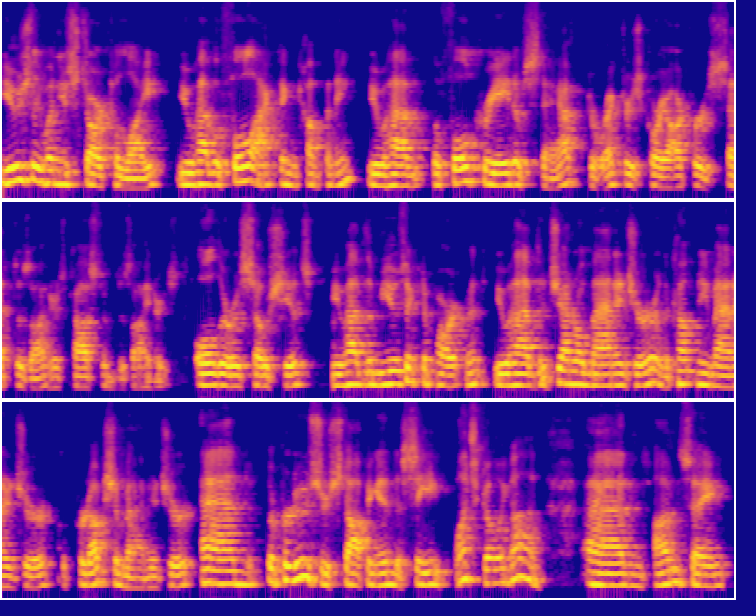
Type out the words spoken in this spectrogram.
Usually, when you start to light, you have a full acting company, you have the full creative staff directors, choreographers, set designers, costume designers, all their associates. You have the music department, you have the general manager and the company manager, the production manager, and the producer stopping in to see what's going on. And I'm saying,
